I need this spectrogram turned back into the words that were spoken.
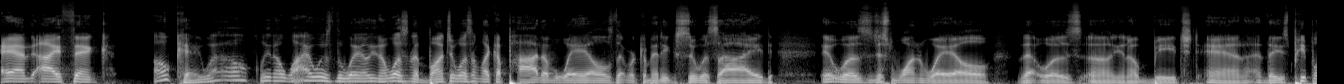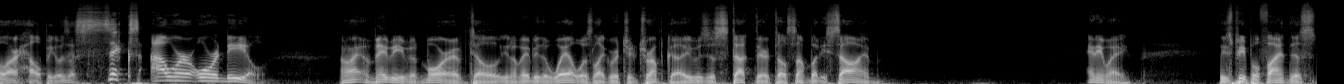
And I think, okay, well, you know, why was the whale, you know, it wasn't a bunch, it wasn't like a pod of whales that were committing suicide. It was just one whale that was, uh, you know, beached, and these people are helping. It was a six hour ordeal. All right, maybe even more until, you know, maybe the whale was like Richard Trumka. He was just stuck there till somebody saw him. Anyway, these people find this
